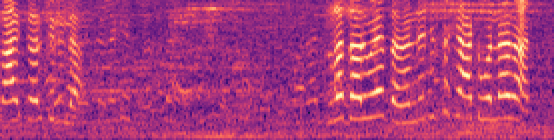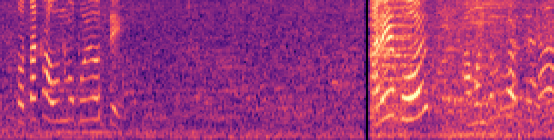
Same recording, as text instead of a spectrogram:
काय कर शिलीला? तुला दरवेळ धनंजयचीच कशी आठवण नाही राहत. स्वतः खाऊन मोकळे होते. अरे बोल. आमंत्रण करते ना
